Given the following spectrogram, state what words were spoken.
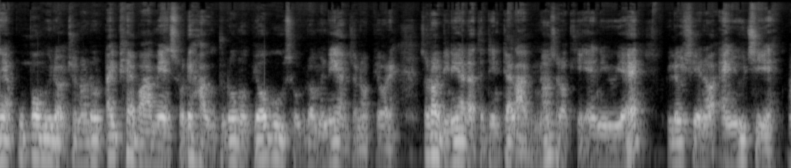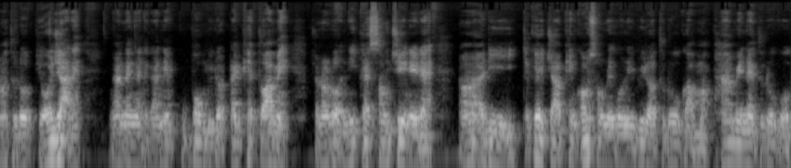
နဲ့ပူးပေါင်းပြီးတော့ကျွန်တော်တို့တိုက်ဖြတ်ပါမယ်ဆိုတဲ့ဟာကိုသူတို့မပြောဘူးဆိုပြီးတော့မနေ့ကကျွန်တော်ပြောတယ်ဆိုတော့ဒီနေ့ကဒါတင်တက်လာပြီเนาะဆိုတော့ KNU ရဲ့ပြီးလို့ရှိရင်တော့ NUG ရဲ့เนาะသူတို့ပြောကြတယ်ငါနိုင်ငံတကာနဲ့ပူးပေါင်းပြီးတော့တိုက်ဖြတ်သွားမယ်ကျွန်တော်တို့အနီးကပ်ဆောင်ကြည့်နေတယ်เนาะအဲ့ဒီတကယ်ကြဖြင့်ကောင်းဆောင်တွေကိုနေပြီးတော့သူတို့ကမဖမ်းမင်းနဲ့သူတို့ကို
